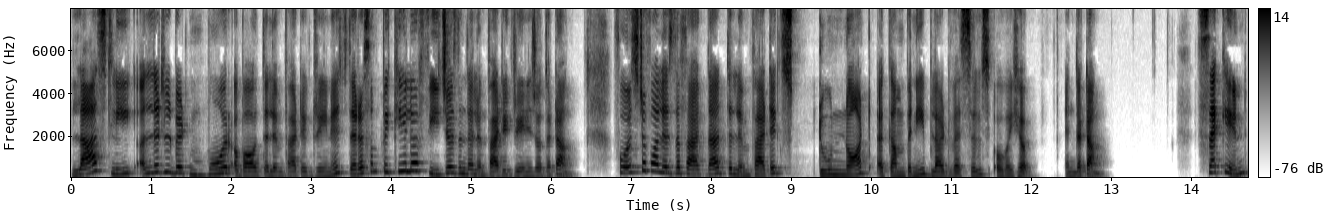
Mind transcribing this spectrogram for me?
Lastly, a little bit more about the lymphatic drainage. There are some peculiar features in the lymphatic drainage of the tongue. First of all is the fact that the lymphatics do not accompany blood vessels over here in the tongue. Second,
